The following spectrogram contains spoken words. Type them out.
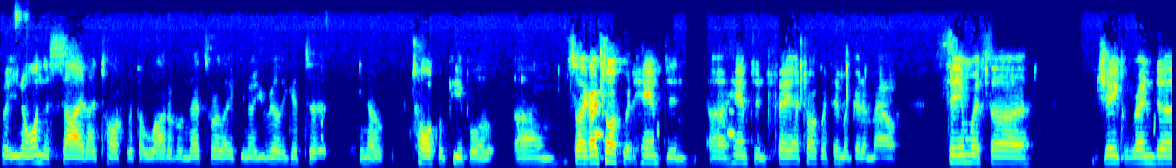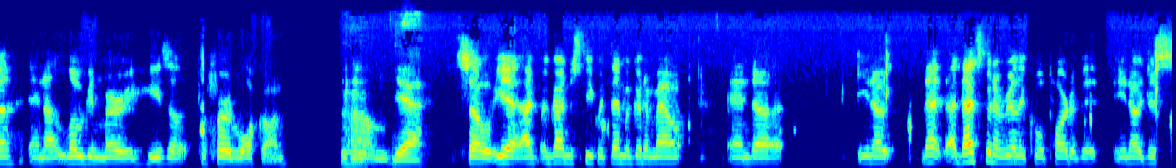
but you know, on the side, I talk with a lot of them. That's where, like, you know, you really get to, you know, talk with people. Um, so, like, I talk with Hampton, uh, Hampton Fay. I talk with him a good amount. Same with uh, Jake Renda and uh, Logan Murray. He's a preferred walk on. Mm-hmm. Um, yeah. So yeah, I've gotten to speak with them a good amount, and uh, you know that that's been a really cool part of it. You know, just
